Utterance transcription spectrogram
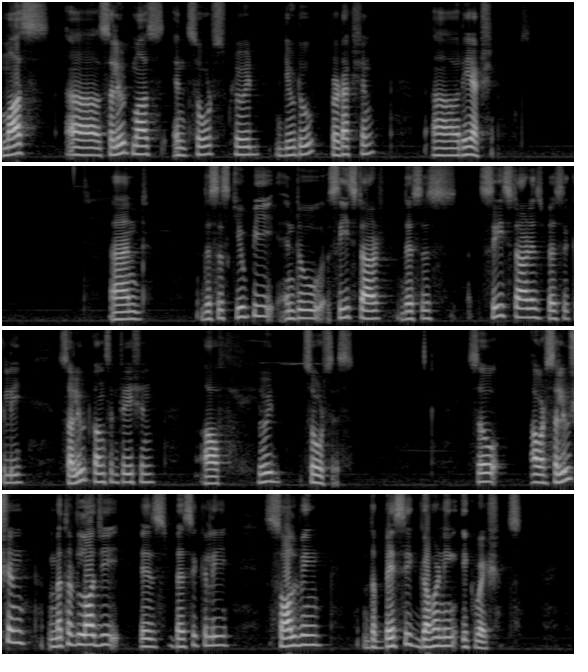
mass uh, solute mass in source fluid due to production uh, reactions and this is QP into C star this is C star is basically solute concentration of fluid sources. So, our solution methodology is basically solving the basic governing equations.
